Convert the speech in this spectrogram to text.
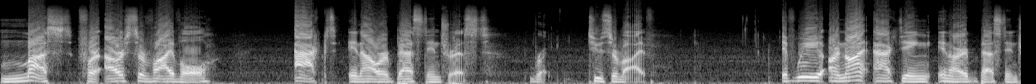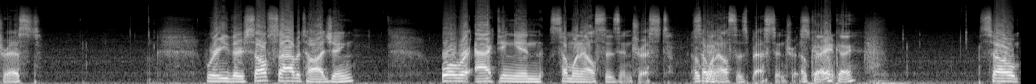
must for our survival act in our best interest Right. to survive if we are not acting in our best interest we're either self-sabotaging or we're acting in someone else's interest someone else's best interest Okay. right? Okay. so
